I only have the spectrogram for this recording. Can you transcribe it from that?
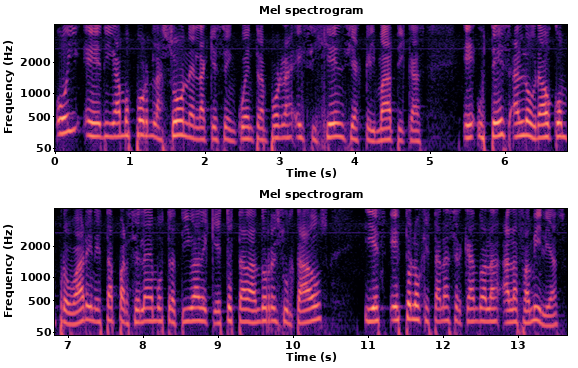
hoy, digamos, por la zona en la que se encuentran, por las exigencias climáticas, eh, ustedes han logrado comprobar en esta parcela demostrativa de que esto está dando resultados y es esto lo que están acercando a, a las familias.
